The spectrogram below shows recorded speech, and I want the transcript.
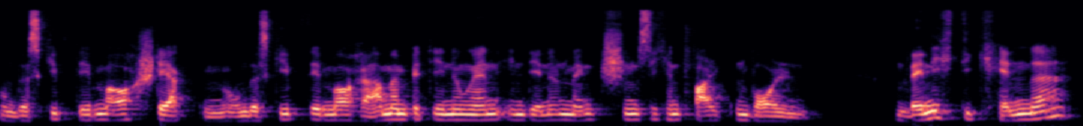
und es gibt eben auch Stärken und es gibt eben auch Rahmenbedingungen, in denen Menschen sich entfalten wollen. Und wenn ich die kenne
